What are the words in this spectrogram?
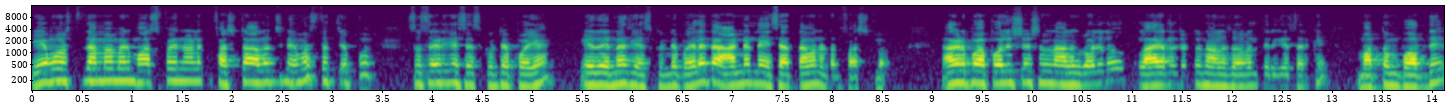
ఏమొస్తుందమ్మా మరి మోసపోయిన వాళ్ళకి ఫస్ట్ ఆలోచన ఏమొస్తుంది చెప్పు. సూసైడ్ చేసేసుకుంటే పోయా ఏదైనా చేసుకుంటే పోయా లేకపోతే ఆండన్న వేసేద్దామని ఉంటుంది ఫస్ట్లో అక్కడ పో- పోలీస్ స్టేషన్ నాలుగు రోజులు లాయర్ల చుట్టూ నాలుగు రోజులు తిరిగేసరికి మొత్తం పోద్ది.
